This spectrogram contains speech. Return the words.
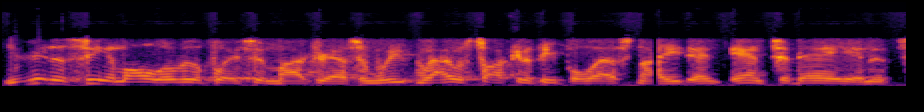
you're going to see them all over the place in mock drafts. And we I was talking to people last night and, and today, and it's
